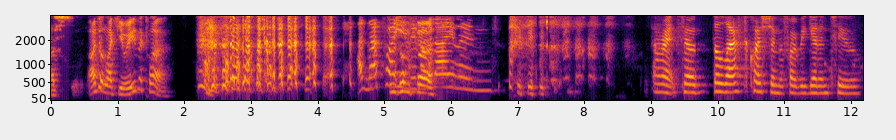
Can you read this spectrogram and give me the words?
I, I don't like you either, Claire. And that's why Who's you on live first? on an island. All right. So the last question before we get into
